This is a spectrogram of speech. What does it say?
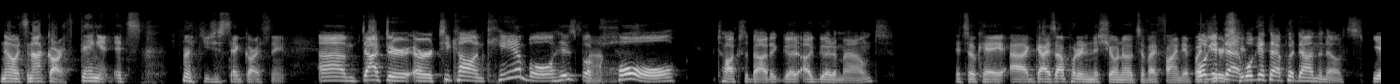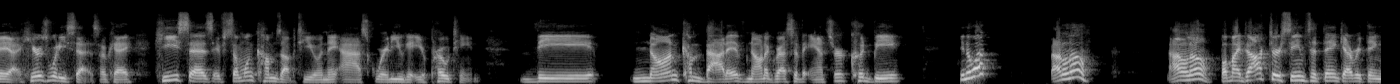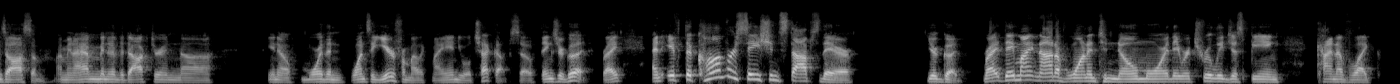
No, it's not Garth. Dang it. It's like you just said Garth's name. um, Dr. or T. Colin Campbell, his book not. Whole talks about it good a good amount. It's okay, uh, guys. I'll put it in the show notes if I find it. But we'll get that. We'll get that put down in the notes. Yeah, yeah. Here's what he says. Okay, he says if someone comes up to you and they ask where do you get your protein, the non-combative, non-aggressive answer could be, you know what? I don't know. I don't know. But my doctor seems to think everything's awesome. I mean, I haven't been to the doctor in, uh, you know, more than once a year for my like my annual checkup, so things are good, right? And if the conversation stops there, you're good, right? They might not have wanted to know more. They were truly just being kind of like,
